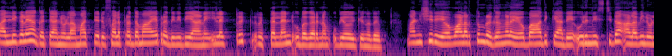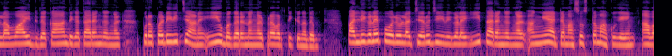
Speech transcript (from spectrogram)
പല്ലികളെ അകറ്റാനുള്ള മറ്റൊരു ഫലപ്രദമായ പ്രതിവിധിയാണ് ഇലക്ട്രിക് റിപ്പല്ലന്റ് ഉപകരണം ഉപയോഗിക്കുന്നത്. മനുഷ്യരെയോ വളർത്തു മൃഗങ്ങളെയോ ബാധിക്കാതെ ഒരു നിശ്ചിത അളവിലുള്ള വൈദ്യുത കാന്തിക തരംഗങ്ങൾ പുറപ്പെടുവിച്ചാണ് ഈ ഉപകരണങ്ങൾ പ്രവർത്തിക്കുന്നത്. പല്ലികളെ പോലുള്ള ചെറുജീവികളെ ഈ തരംഗങ്ങൾ അങ്ങേയറ്റം അസ്വസ്ഥമാക്കുകയും അവ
